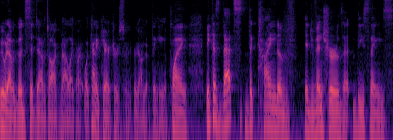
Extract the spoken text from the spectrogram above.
We would have a good sit down talk about like, all right, what kind of characters are, are y'all thinking of playing? Because that's the kind of adventure that these things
